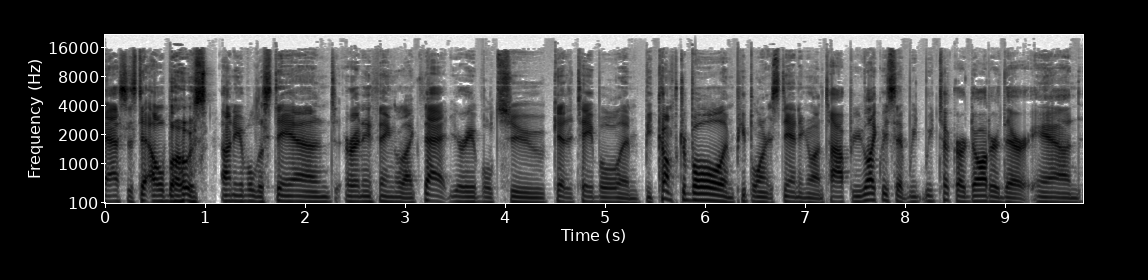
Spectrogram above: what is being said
asses to elbows, unable to stand or anything like that. You're able to get a table and be comfortable, and people aren't standing on top of you. Like we said, we, we took our daughter there and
